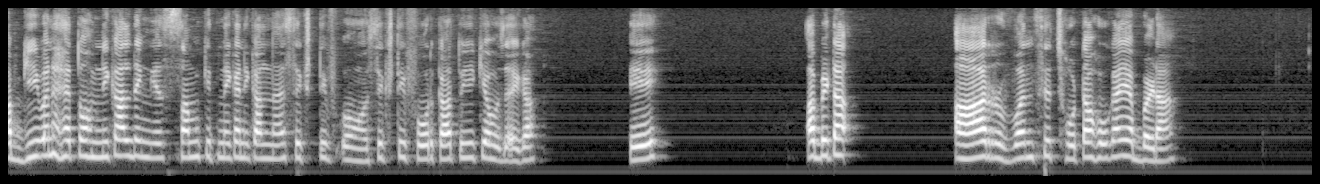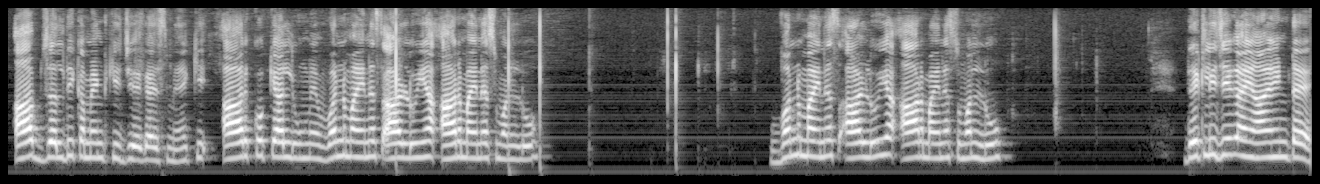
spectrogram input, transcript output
अब गिवन है तो हम निकाल देंगे। सम कितने का निकालना है? सिक्सटी सिक्सटी फोर का तो ये क्या हो जाएगा? ए अब बेटा आर वन से छोटा होगा या बड़ा? आप जल्दी कमेंट कीजिएगा इसमें कि आर को क्या लूँ मैं? वन माइनस आर लूँ या आर माइनस वन लूँ? वन माइनस आर लूँ या आर माइनस वन लूँ? देख लीजिएगा यहाँ हिंट है।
